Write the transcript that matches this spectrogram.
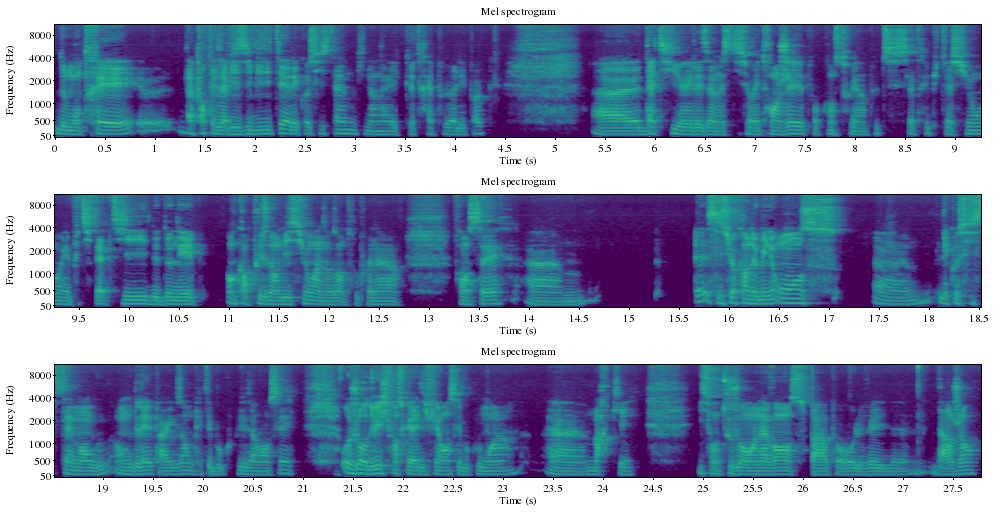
de montrer, euh, d'apporter de la visibilité à l'écosystème qui n'en avait que très peu à l'époque, d'attirer les investisseurs étrangers pour construire un peu cette réputation et petit à petit de donner encore plus d'ambition à nos entrepreneurs français. C'est sûr qu'en 2011, euh, l'écosystème anglais, par exemple, était beaucoup plus avancé. Aujourd'hui, je pense que la différence est beaucoup moins euh, marquée. Ils sont toujours en avance par rapport au lever d'argent,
